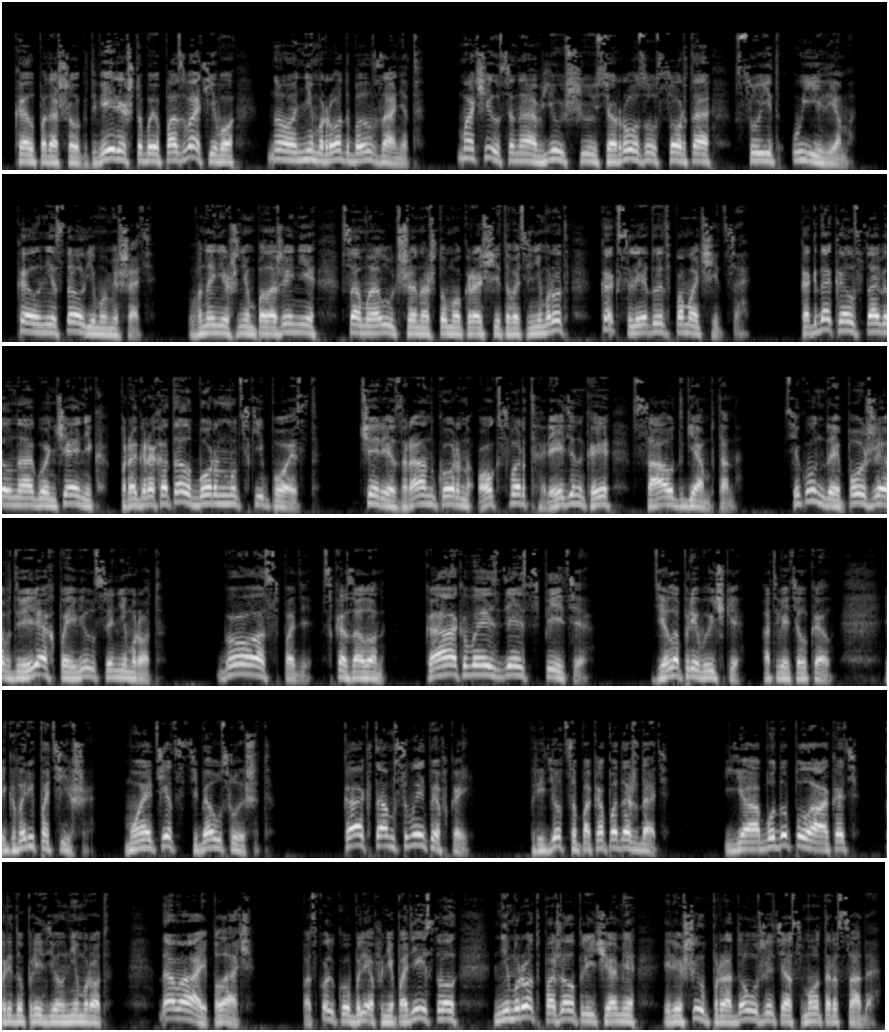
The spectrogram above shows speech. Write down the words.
Кэл подошел к двери, чтобы позвать его, но Немрод был занят. Мочился на вьющуюся розу сорта Суит Уильям. Кэл не стал ему мешать. В нынешнем положении самое лучшее, на что мог рассчитывать Немрод, как следует помочиться. Когда Кэл ставил на огонь чайник, прогрохотал Борнмутский поезд. Через Ранкорн, Оксфорд, Рейдинг и Саутгемптон. Секундой позже в дверях появился Немрод. «Господи!» — сказал он. «Как вы здесь спите?» «Дело привычки», — ответил Кэл. «И говори потише. Мой отец тебя услышит». «Как там с выпивкой?» «Придется пока подождать». «Я буду плакать», — предупредил Немрод. «Давай, плачь». Поскольку блеф не подействовал, Немрод пожал плечами и решил продолжить осмотр сада.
